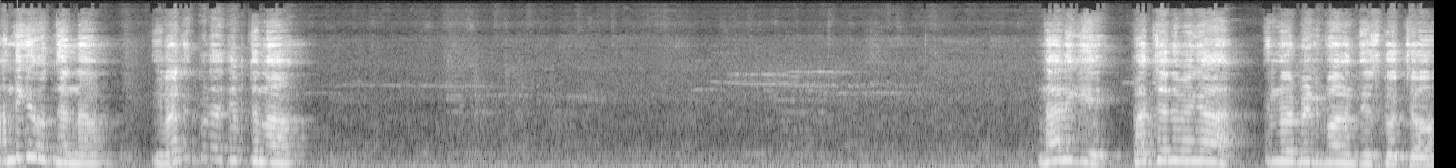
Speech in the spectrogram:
అందుకే వద్దన్నాం. ఇవాళ కూడా చెప్తున్నాం. దానికి ప్రత్యామ్నాయంగా ఇంద్రబెట్టి పాలన తీసుకొచ్చాం.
